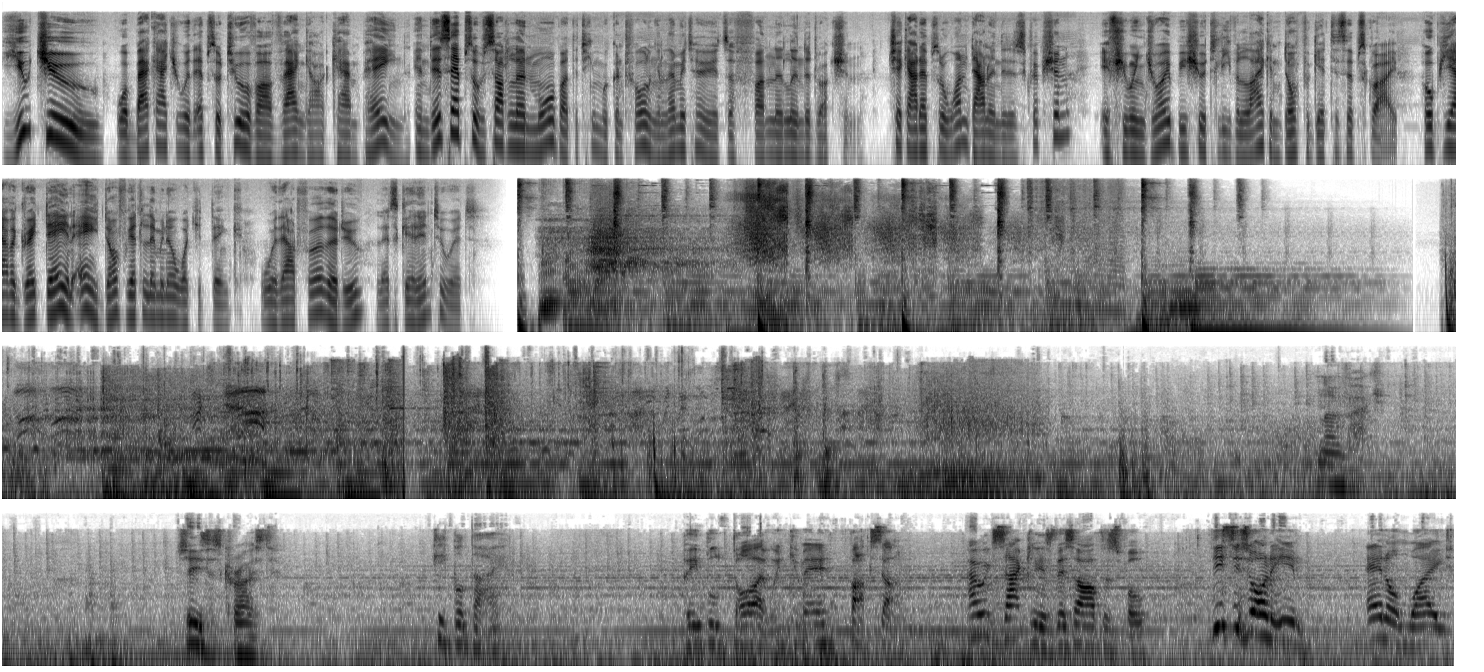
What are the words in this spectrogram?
YouTube! We're back at you with episode 2 of our Vanguard campaign. In this episode, we start to learn more about the team we're controlling, and let me tell you, it's a fun little introduction. Check out episode 1 down in the description. If you enjoy, be sure to leave a like and don't forget to subscribe. Hope you have a great day, and hey, don't forget to let me know what you think. Without further ado, let's get into it. Jesus Christ. People die. People die when command fucks up. How exactly is this Arthur's fault? This is on him. And on Wade.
